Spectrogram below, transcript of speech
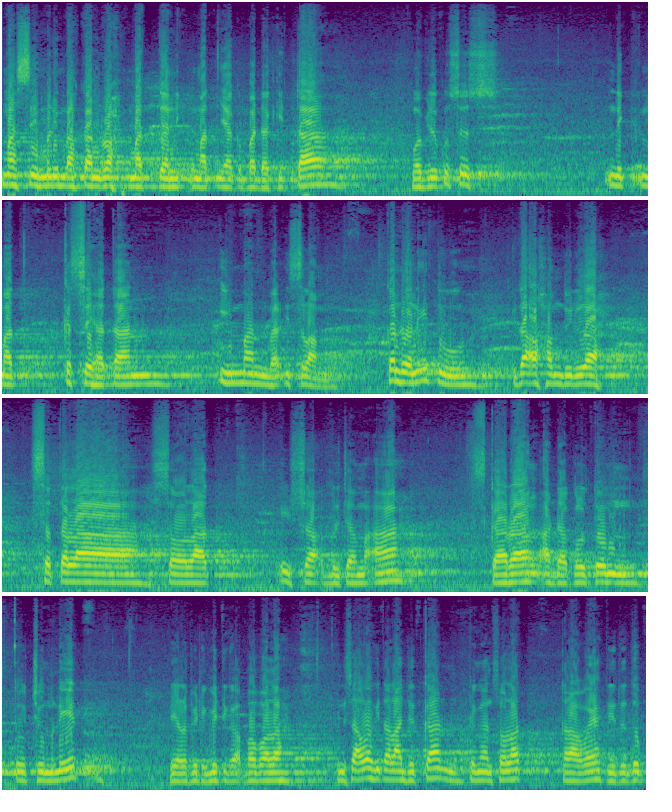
masih melimpahkan rahmat dan nikmatnya kepada kita. Mobil khusus nikmat kesehatan iman wal Islam. Kan itu kita Alhamdulillah setelah sholat isya berjamaah sekarang ada kultum 7 menit. Ya lebih dikit tidak apa-apa lah. Insya Allah kita lanjutkan dengan sholat taraweh ditutup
